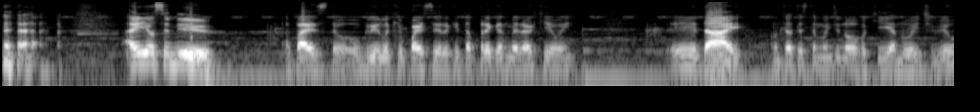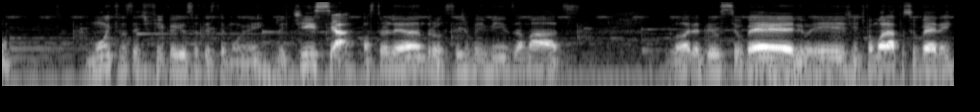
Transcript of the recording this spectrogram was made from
Aí, Alcemir! Rapaz, o grilo aqui, o parceiro aqui, tá pregando melhor que eu, hein? E Dai, contei o testemunho de novo aqui à noite, viu? Muito nos edifica aí o seu testemunho, hein? Letícia, Pastor Leandro, sejam bem-vindos, amados. Glória a Deus, Silvério. Ei, gente, vamos orar pro Silvério, hein?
